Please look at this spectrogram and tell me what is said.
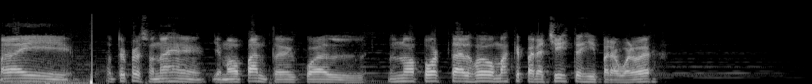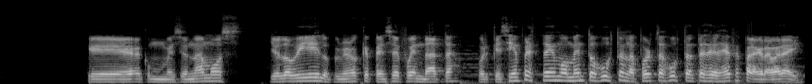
hay otro personaje llamado Panta, el cual no aporta al juego más que para chistes y para guardar. Que como mencionamos, yo lo vi y lo primero que pensé fue en Data, porque siempre está en el momento justo, en la puerta justo antes del jefe para grabar ahí.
